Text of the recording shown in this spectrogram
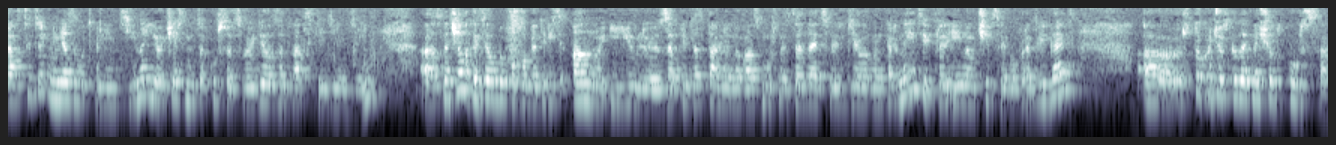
Здравствуйте, меня зовут Валентина, я участница курса «Свое дело за 21 день». А, сначала хотела бы поблагодарить Анну и Юлию за предоставленную возможность создать свое дело в интернете и научиться его продвигать. А, что хочу сказать насчет курса.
